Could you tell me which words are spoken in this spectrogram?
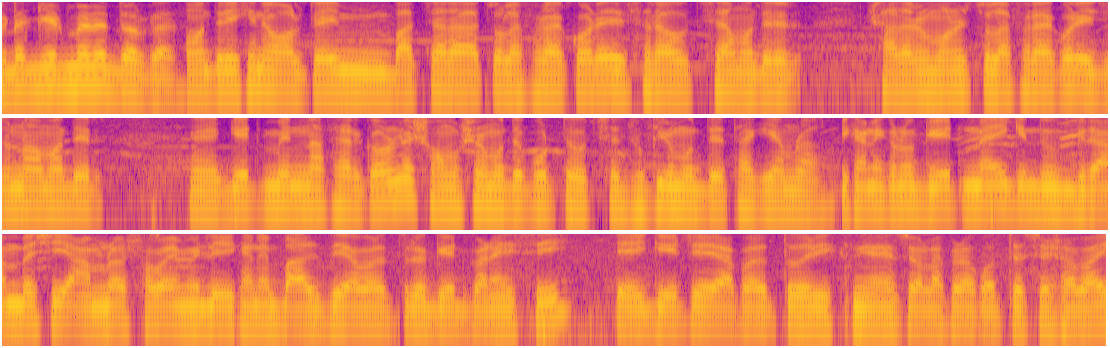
একটা গেটম্যানের দরকার। আমাদের এখানে অল টাইম বাচ্চারা চলাফেরা করে এছাড়া হচ্ছে আমাদের সাধারণ মানুষ চলাফেরা করে এই জন্য আমাদের গেটম্যান না থাকার কারণে সমস্যার মধ্যে পড়তে হচ্ছে ঝুঁকির মধ্যে থাকি আমরা। এখানে কোনো গেট নাই কিন্তু গ্রামবাসী আমরা সবাই মিলে এখানে বাস দিয়ে আপাতত গেট বানাইছি। এই গেটে আপাতত রিক্স নিয়ে চলাফেরা করতেছে সবাই।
